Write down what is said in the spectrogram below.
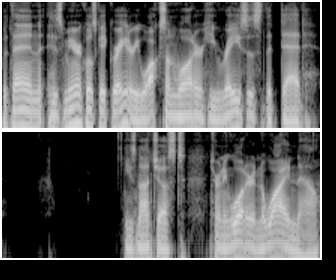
But then his miracles get greater. He walks on water, he raises the dead. He's not just turning water into wine now,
